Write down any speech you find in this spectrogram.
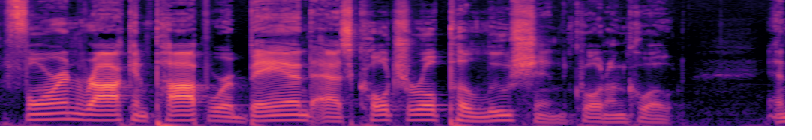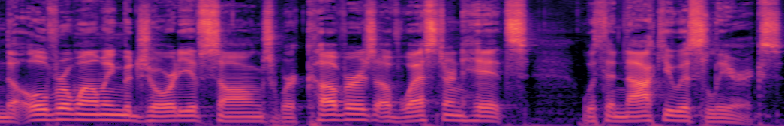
Foreign rock and pop were banned as cultural pollution, quote unquote, and the overwhelming majority of songs were covers of Western hits with innocuous lyrics.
